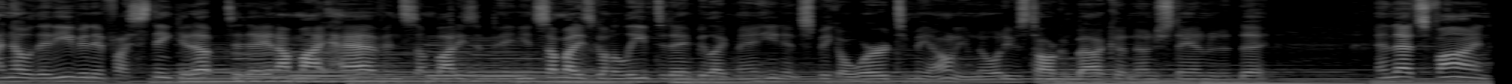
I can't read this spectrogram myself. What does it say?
I know that even if I stink it up today, and I might have in somebody's opinion, somebody's going to leave today and be like, man, he didn't speak a word to me. I don't even know what he was talking about. I couldn't understand him today and that's fine.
